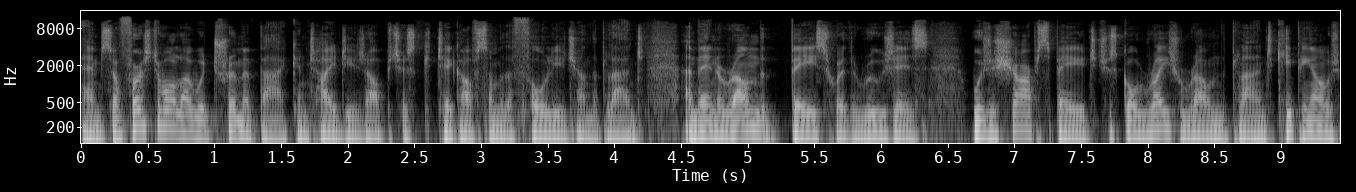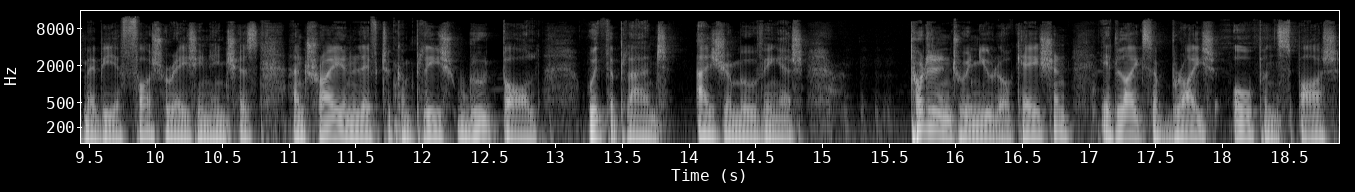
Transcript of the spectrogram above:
Um, so first of all, I would trim it back and tidy it up. Just take off some of the foliage on the plant, and then around the base where the root is, with a sharp spade, just go right around the plant, keeping out maybe a foot or eighteen inches, and try and lift a complete root ball with the plant as you're moving it. Put it into a new location. It likes a bright, open spot.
